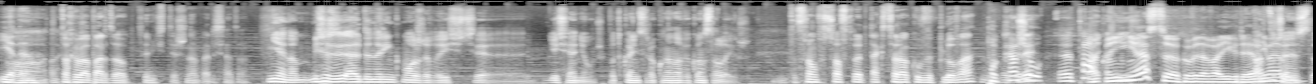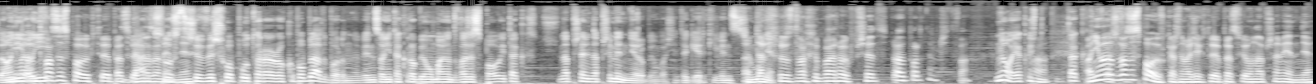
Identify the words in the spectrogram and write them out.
Jeden. O, O, tak. to chyba bardzo optymistyczna wersja to. Nie no, myślę, że Elden Ring może wyjść e, jesienią, czy pod koniec roku na nowe konsole już. To From Software tak co roku wypluwa Pokażą... E, tak, oni, oni nie raz co roku wydawali gry. Oni mają, często. Oni, Oni- mają oni- dwa zespoły, które pracują na Dark Souls zamiennie. 3 wyszło półtora roku po Bloodborne, więc oni tak robią, mają dwa zespoły i tak naprzem- naprzemiennie robią właśnie te gierki, więc A czemu nie? Dark Souls 2 chyba rok przed Bloodborne'em, czy dwa? No, jakoś A. tak... Oni mają właśnie- dwa zespoły w każdym razie, które pracują naprzemiennie.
